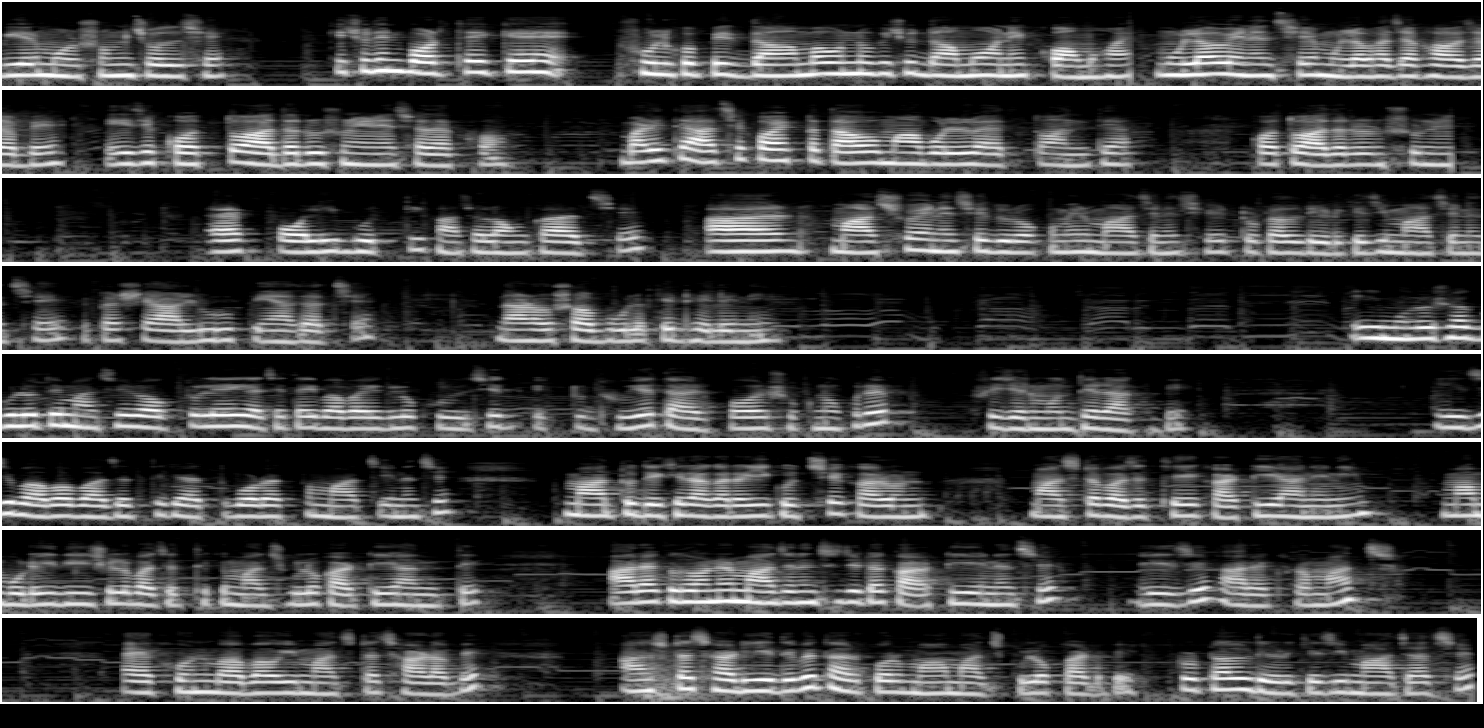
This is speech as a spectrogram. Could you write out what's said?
বিয়ের মরশুম চলছে। কিছুদিন পর থেকে ফুলকপির দাম বা অন্য কিছুর দামও অনেক কম হয়। মূলাও এনেছে, মূলা ভাজা খাওয়া যাবে। এই যে কত আদা রসুন এনেছে, দেখো। বাড়িতে আছে কয়েকটা, তাও মা বলল, এত আনতে কত আদা রসুন এক পলি ভর্তি কাঁচা লঙ্কা আছে। আর মাছও এনেছে, দু রকমের মাছ এনেছে। টোটাল দেড় কেজি মাছ এনেছে। এপাশে আলু, পেঁয়াজ আছে। দাঁড়াও, সবগুলোকে ঢেলে নিই। এই মূলো শাকগুলোতে মাছের রক্ত লেগে গেছে, তাই বাবা এগুলো খুলছে একটু ধুয়ে তারপর শুকনো করে ফ্রিজের মধ্যে রাখবে। এই যে বাবা বাজার থেকে এত বড় একটা মাছ এনেছে, মা তো দেখে রাগারাগি করছে কারণ মাছটা বাজার থেকে কাটিয়ে আনেনি। মা বলেই দিয়েছিল বাজার থেকে মাছগুলো কাটিয়ে আনতে। আর এক ধরনের মাছ এনেছে যেটা কাটিয়ে এনেছে, এই যে আর একটা মাছ। এখন বাবা ওই মাছটা ছাড়াবে। আঁশটা ছাড়িয়ে দেবে তারপর মা মাছগুলো কাটবে। টোটাল দেড় কেজি মাছ আছে।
